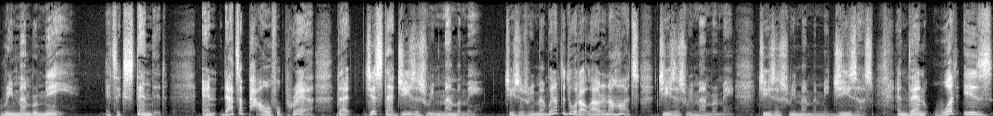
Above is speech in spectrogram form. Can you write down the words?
remember me. It's extended. And that's a powerful prayer that just that Jesus remember me. Jesus, remember. We don't have to do it out loud in our hearts. Jesus, remember me. Jesus, remember me. Jesus. And then what is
